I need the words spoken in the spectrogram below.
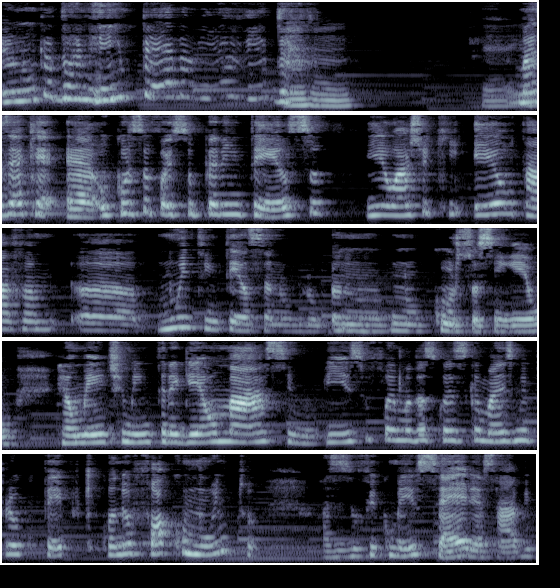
eu nunca dormi em pé na minha vida. Uhum. É Mas é que é, o curso foi super intenso. E eu acho que eu tava uh, muito intensa no, no, no, curso, assim, eu realmente me entreguei ao máximo. E isso foi uma das coisas que eu mais me preocupei, porque quando eu foco muito, às vezes eu fico meio séria, sabe?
